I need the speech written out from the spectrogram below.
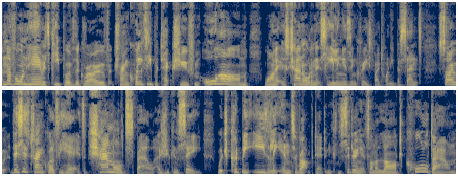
Another one here is Keeper of the Grove. Tranquility protects you from all harm while it is channeled and its healing is increased by 20%. So this is Tranquility here. It's a channeled spell, as you can see, which could be easily interrupted. And considering it's on a large cooldown,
